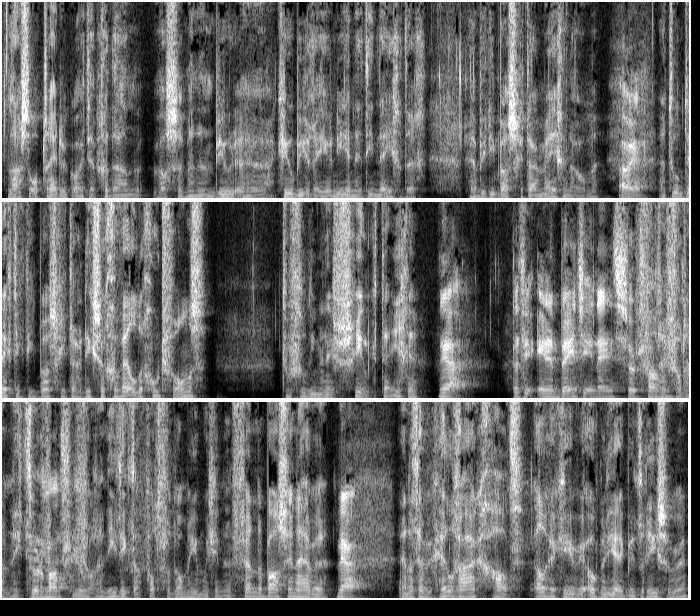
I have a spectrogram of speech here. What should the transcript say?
de laatste optreden dat ik ooit heb gedaan, was met een beau- eh, QB-reunie in 1990. Daar heb ik die basgitaar meegenomen. Oh ja. En toen ontdekte ik die basgitaar die ik zo geweldig goed vond. Toen voelde hij me ineens verschrikkelijk tegen. Ja. Dat hij in een beentje ineens een soort van Ik vond hem niet. door de mand Ik vond viel. hem niet. Ik dacht, potverdomme, hier moet je een Fenderbas in hebben. Ja. En dat heb ik heel vaak gehad. Elke keer weer, ook met die EB3's hoor.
